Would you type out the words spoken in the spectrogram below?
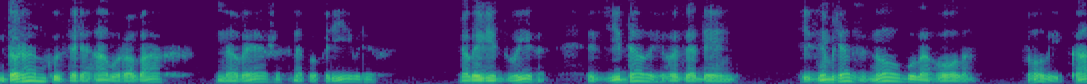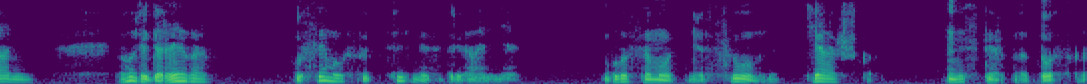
до ранку залягав у ровах, на вежах, на покрівлях, але відлига з'їдала його за день, і земля знов була гола, голий камінь, голі дерева, усе мов суцільне здригання. Було самотньо, сумно, тяжко, нестерпно тоскно.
